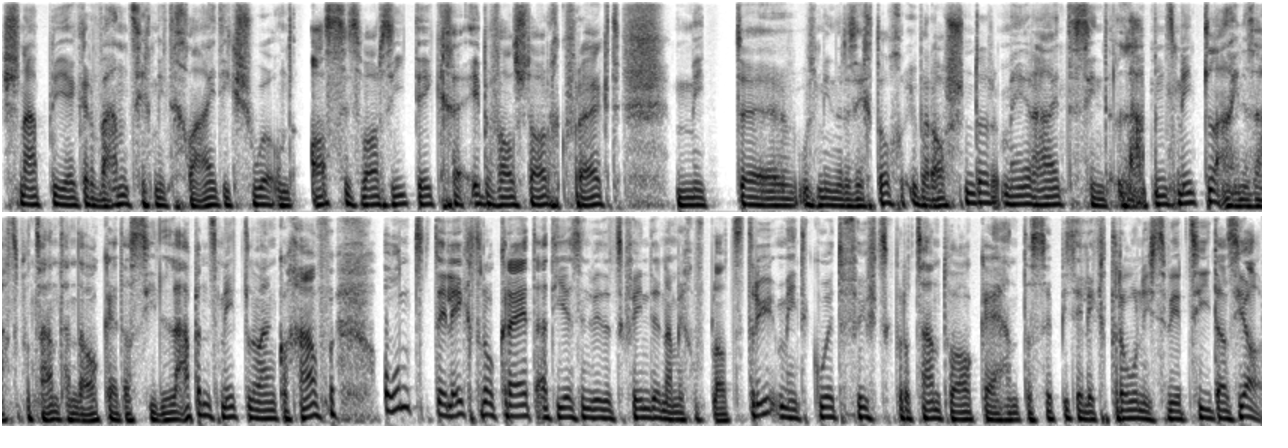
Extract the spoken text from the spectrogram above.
Schnäppeljäger wollen sich mit Kleidung, Schuhen und Accessoires eindecken. Ebenfalls stark gefragt mit äh, aus meiner Sicht doch überraschender Mehrheit sind Lebensmittel. 61 Prozent haben angegeben, dass sie Lebensmittel kaufen wollen. Und die Elektrogeräte, auch die sind wieder zu finden, nämlich auf Platz 3 mit gut 50 Prozent, die angegeben haben, dass etwas Elektronisches wird sein das Jahr.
